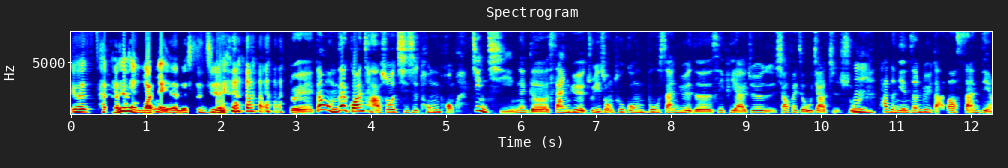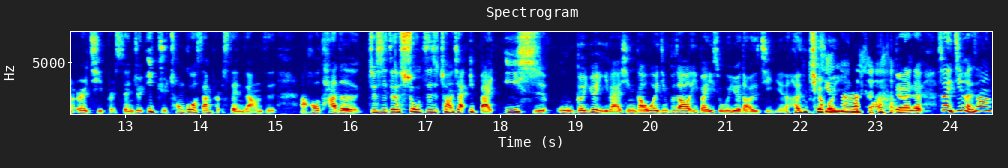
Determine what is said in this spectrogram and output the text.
因为好像很完美的世界。对，但我们在观察说，其实通膨近期那个三月，主义总处公布三月的 CPI，就是消费者物价指数，嗯，它的年增率达到三点二七 percent，就一举冲过三 percent 这样子。然后它的就是这个数字是创下一百一十五个月以。来新高，我已经不知道一百一十五个月到底是几年了，很久。天哪！对对对，所以基本上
